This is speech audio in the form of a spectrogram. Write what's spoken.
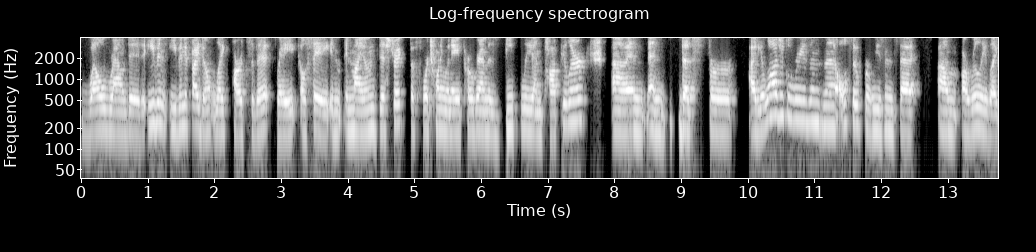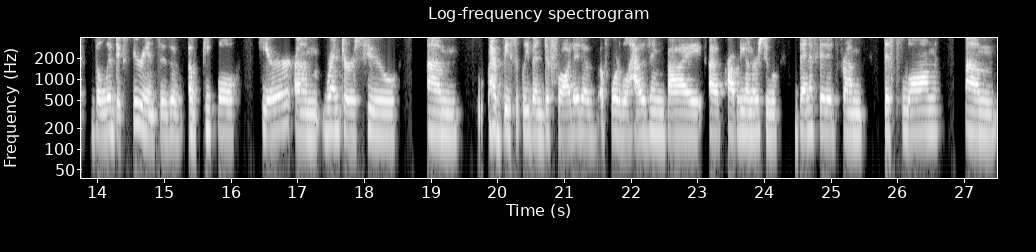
well-rounded even even if i don't like parts of it right? I'll say in, in my own district the 421a program is deeply unpopular uh, and and that's for ideological reasons and then also for reasons that um, are really like the lived experiences of, of people here um, renters who um, have basically been defrauded of affordable housing by uh, property owners who benefited from this long um,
